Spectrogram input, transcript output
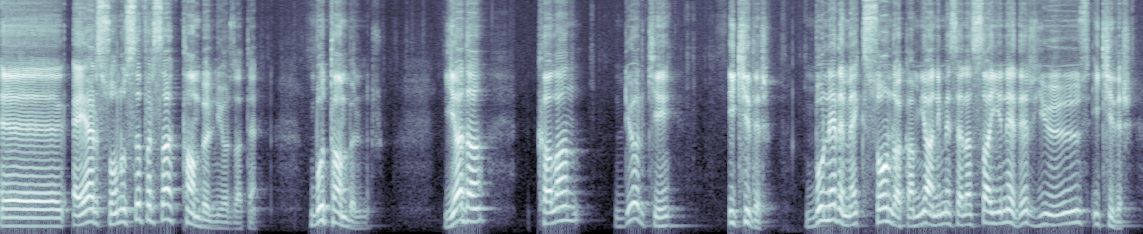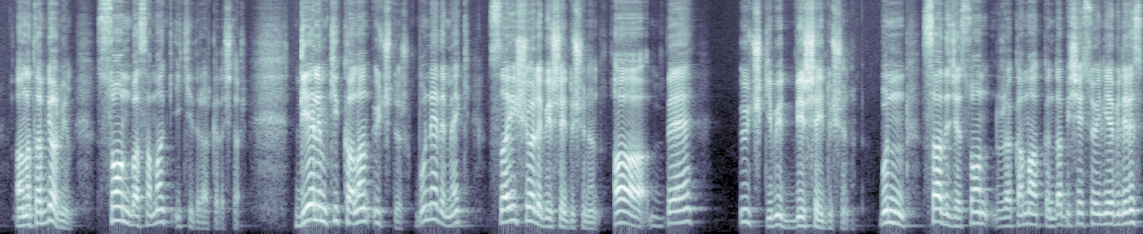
e, eğer sonu 0 ise tam bölünüyor zaten. Bu tam bölünür. Ya da kalan diyor ki 2'dir. Bu ne demek? Son rakam yani mesela sayı nedir? 102'dir. Anlatabiliyor muyum? Son basamak 2'dir arkadaşlar. Diyelim ki kalan 3'tür. Bu ne demek? Sayı şöyle bir şey düşünün. A, B, 3 gibi bir şey düşünün. Bunun sadece son rakamı hakkında bir şey söyleyebiliriz.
